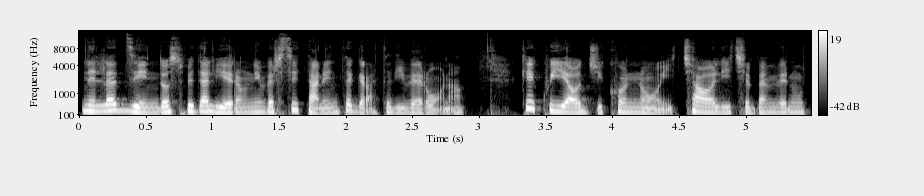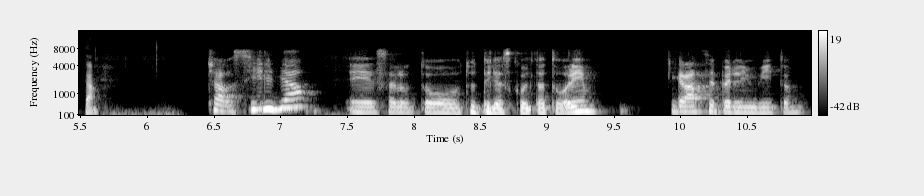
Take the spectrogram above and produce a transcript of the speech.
nell'azienda ospedaliera universitaria integrata di Verona, che è qui oggi con noi. Ciao Alice, benvenuta. Ciao Silvia e saluto tutti gli ascoltatori. Grazie per l'invito.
